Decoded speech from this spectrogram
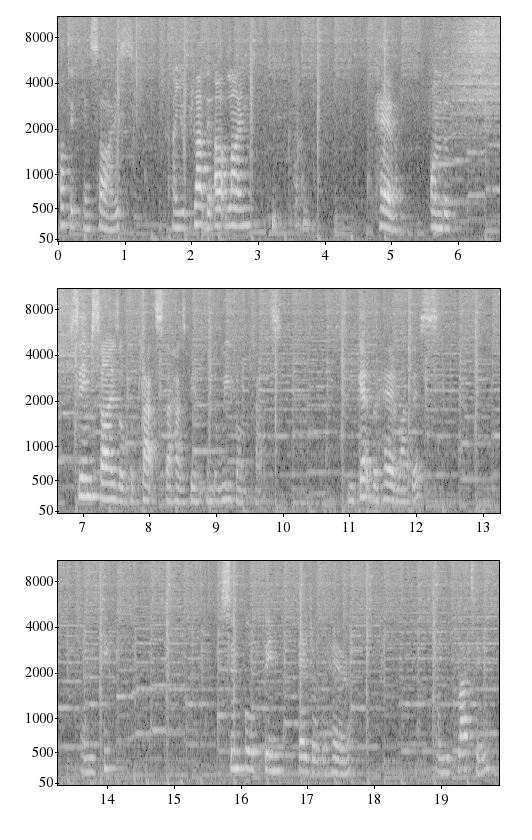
Cut it in size and you plait the outline hair on the same size of the plaits that has been in the weave on plaits. You get the hair like this and you pick simple thin edge of the hair and you plait it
